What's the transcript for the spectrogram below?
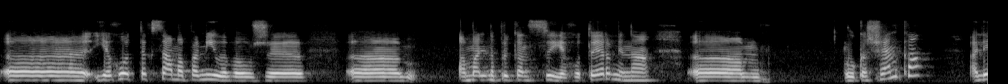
э, яго таксама памілава уже э, амаль напрыканцы яго тэрміна э, лукашенко але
